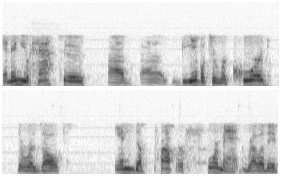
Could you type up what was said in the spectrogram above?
and then you have to uh, uh, be able to record the results in the proper format relative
